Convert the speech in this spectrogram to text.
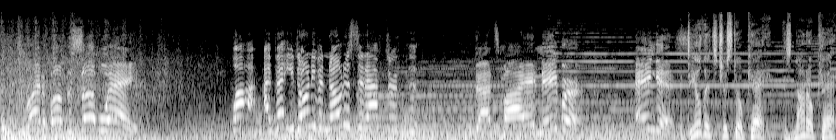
It's right above the subway! Well, I bet you don't even notice it after the. That's my neighbor, Angus. A deal that's just okay is not okay.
